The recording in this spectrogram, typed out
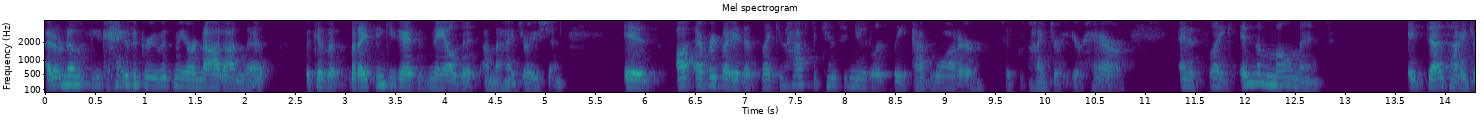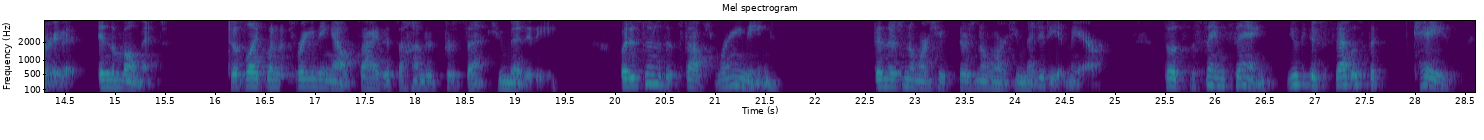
I don't know if you guys agree with me or not on this, because but I think you guys have nailed it on the hydration is uh, everybody that's like you have to continuously add water to hydrate your hair. And it's like in the moment it does hydrate it in the moment. Just like when it's raining outside it's 100% humidity. But as soon as it stops raining then there's no more there's no more humidity in the air. So it's the same thing. You if that was the case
